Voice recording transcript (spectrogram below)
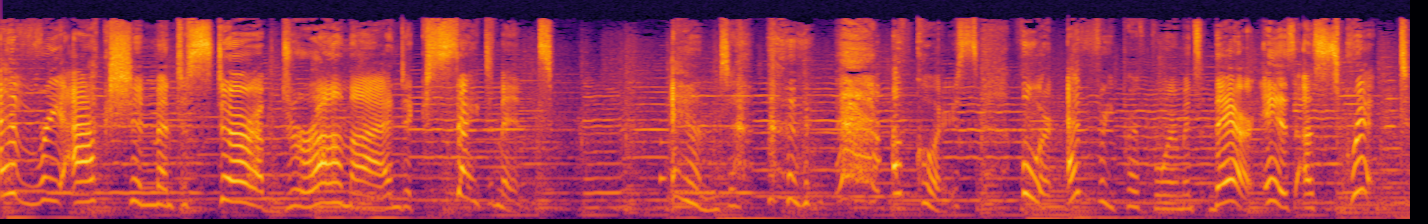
every action meant to stir up drama and excitement. And, of course, for every performance, there is a script.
